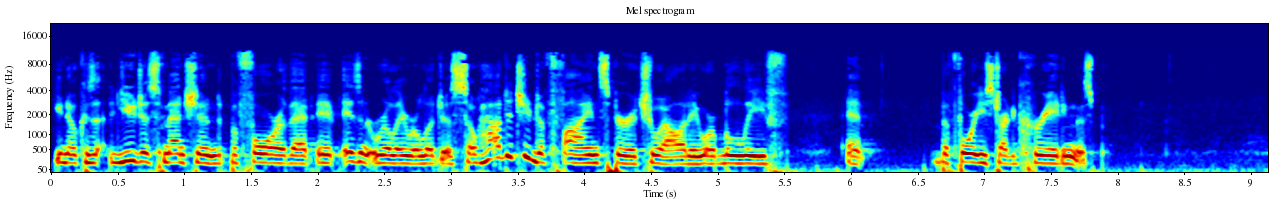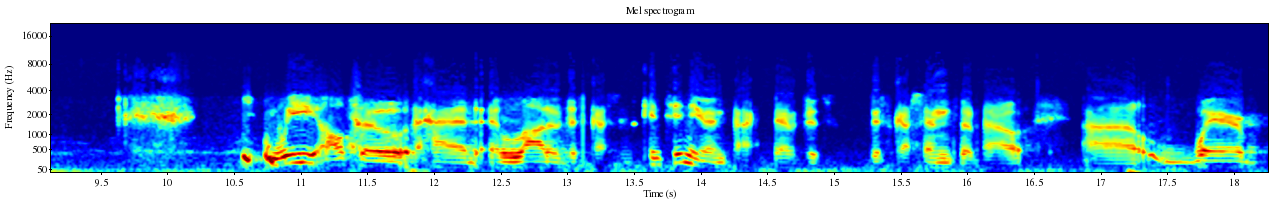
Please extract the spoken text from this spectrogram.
you know, because you just mentioned before that it isn't really religious. So, how did you define spirituality or belief at, before you started creating this? We also had a lot of discussions, continue, in fact, to have discussions about uh, where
